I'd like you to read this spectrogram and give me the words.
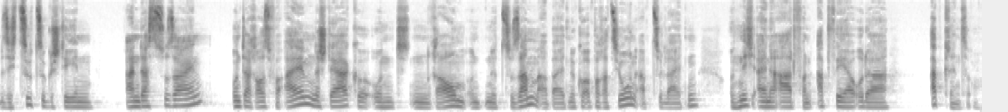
sich zuzugestehen, anders zu sein und daraus vor allem eine Stärke und einen Raum und eine Zusammenarbeit, eine Kooperation abzuleiten und nicht eine Art von Abwehr oder Abgrenzung.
